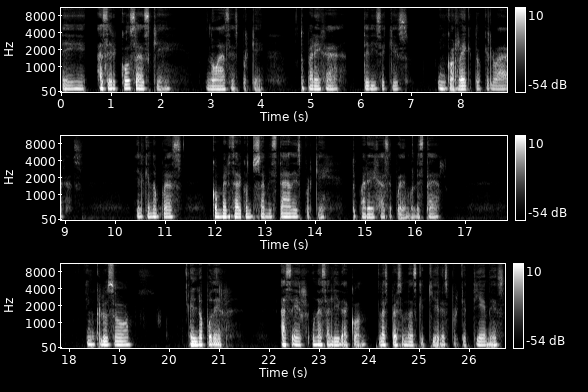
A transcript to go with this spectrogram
de hacer cosas que no haces porque tu pareja te dice que es incorrecto que lo hagas. El que no puedas conversar con tus amistades porque tu pareja se puede molestar. Incluso el no poder hacer una salida con las personas que quieres porque tienes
